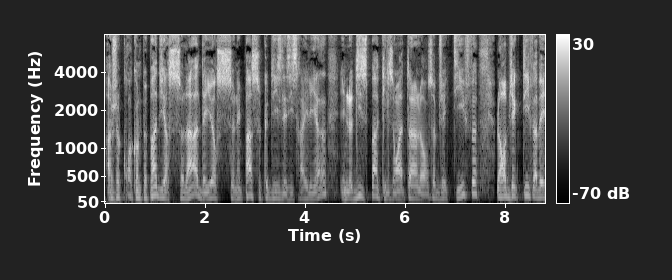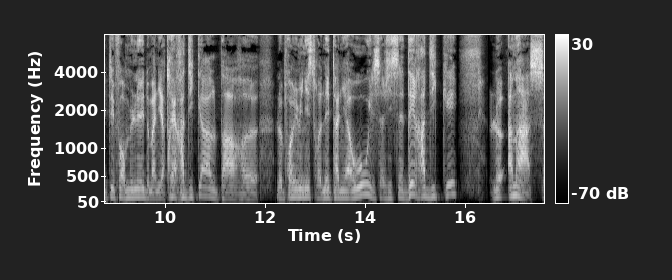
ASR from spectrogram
Ah, je crois qu'on ne peut pas dire cela. D'ailleurs, ce n'est pas ce que disent les Israéliens. Ils ne disent pas qu'ils ont atteint leurs objectifs. Leur objectif avait été formulé de manière très radicale par euh, le Premier ministre Netanyahou. Il s'agissait d'éradiquer le Hamas.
